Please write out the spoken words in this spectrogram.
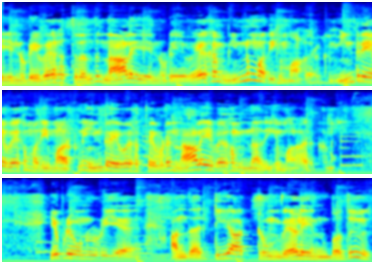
என்னுடைய வேகத்திலேருந்து நாளைய என்னுடைய வேகம் இன்னும் அதிகமாக இருக்கணும். இன்றைய வேகம் அதிகமாக இருக்கணும். இன்றைய வேகத்தை விட நாளைய வேகம் இன்னும் அதிகமாக இருக்கணும். இப்படி உன்னுடைய அந்த டீயாற்றும் ஆற்றும் வேலை என்பது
